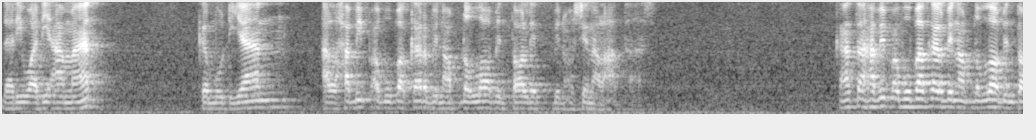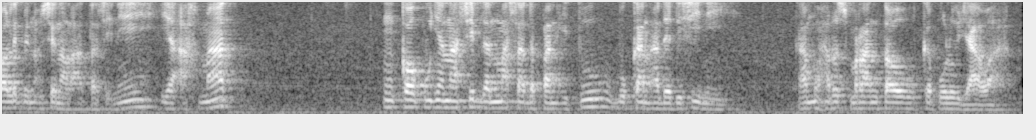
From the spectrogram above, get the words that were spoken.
dari Wadi Ahmad. Kemudian Al Habib Abu Bakar bin Abdullah bin Talib bin Husain Al Atas. Kata Habib Abu Bakar bin Abdullah bin Talib bin Husain Al Atas ini, ya Ahmad, engkau punya nasib dan masa depan itu bukan ada di sini. Kamu harus merantau ke Pulau Jawa.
